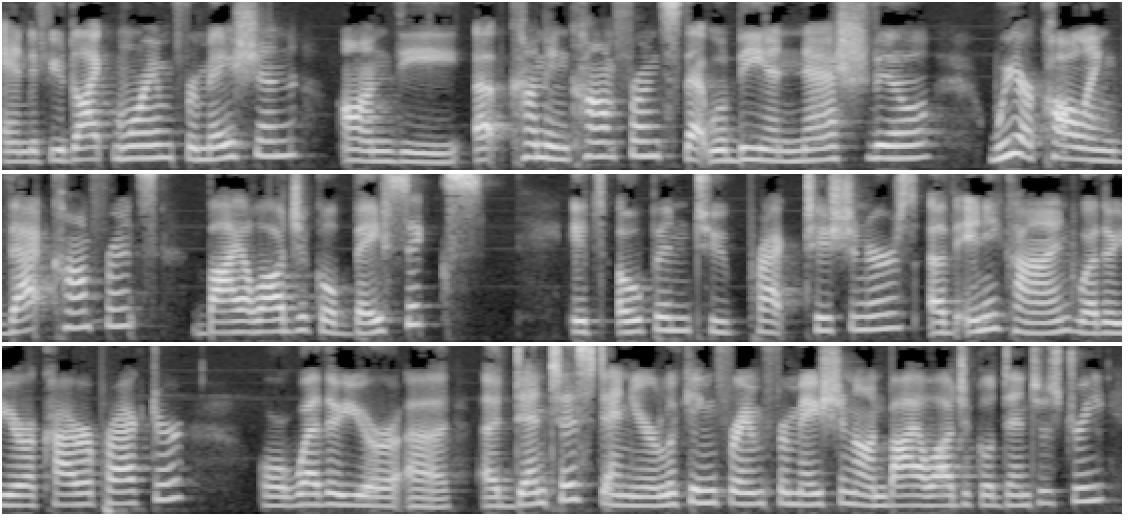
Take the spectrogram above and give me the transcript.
And if you'd like more information on the upcoming conference that will be in Nashville, we are calling that conference Biological Basics. It's open to practitioners of any kind, whether you're a chiropractor or whether you're a, a, dentist and you're looking for information on biological dentistry.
